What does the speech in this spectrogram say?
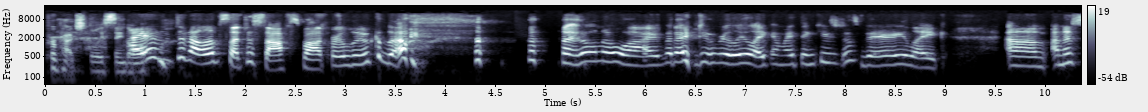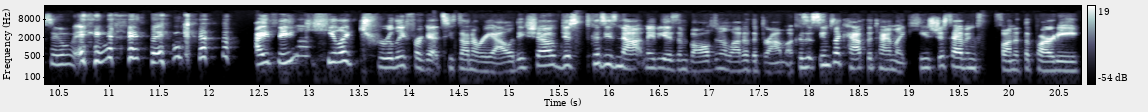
perpetually single. I have developed such a soft spot for Luke, though. I don't know why, but I do really like him. I think he's just very like um unassuming, I think. I think he like truly forgets he's on a reality show just because he's not maybe as involved in a lot of the drama. Cause it seems like half the time, like he's just having fun at the party.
